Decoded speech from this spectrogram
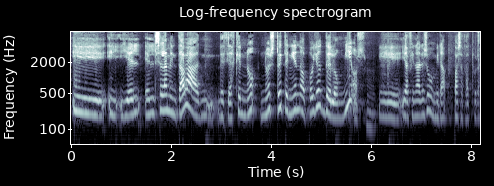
y, y, él, él se lamentaba, decía es que no, no estoy teniendo apoyo de los míos. Mm. Y, al final eso, mira, pasa factura.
